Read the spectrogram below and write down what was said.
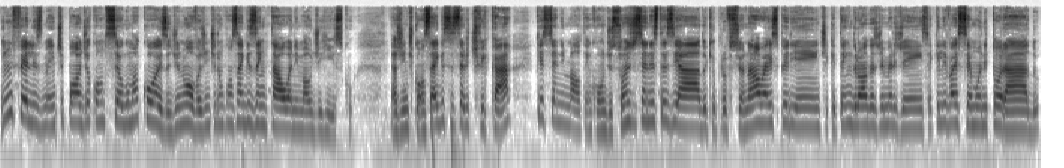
Infelizmente pode acontecer alguma coisa. De novo, a gente não consegue isentar o animal de risco. A gente consegue se certificar que esse animal tem condições de ser anestesiado, que o profissional é experiente, que tem drogas de emergência, que ele vai ser monitorado.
